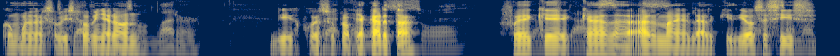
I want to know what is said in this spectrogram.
como el arzobispo Viñarón dijo en su that propia carta, fue que cada alma en la arquidiócesis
